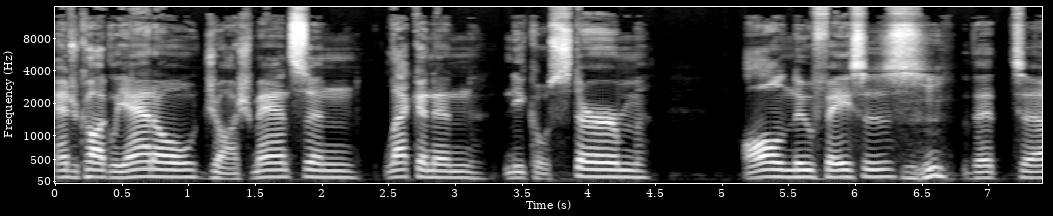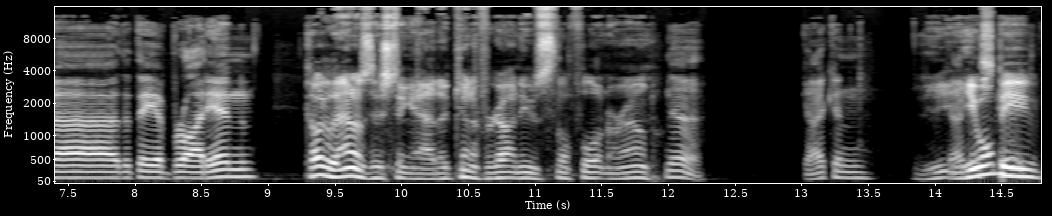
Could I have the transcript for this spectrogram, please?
Andrew Cogliano, Josh Manson, Lehkonen, Nico Sturm, all new faces mm-hmm. that uh, that they have brought in. Cogliano's interesting ad. I'd kind of forgotten he was still floating around. Yeah, guy can. He, guy he can won't skate. be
